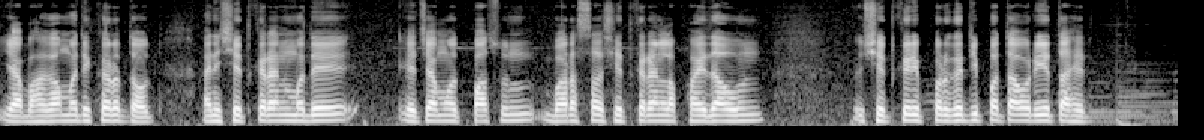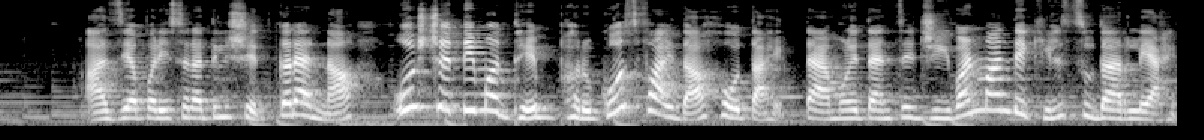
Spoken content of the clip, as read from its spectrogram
या भागामध्ये करत आहोत आणि शेतकऱ्यांमध्ये याच्यामधपासून बराचसा शेतकऱ्यांना फायदा होऊन शेतकरी प्रगतीपथावर येत आहेत. आज या परिसरातील शेतकऱ्यांना ऊस शेतीमध्ये भरघोस फायदा होत आहे. त्यामुळे त्यांचे जीवनमान देखील सुधारले आहे.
